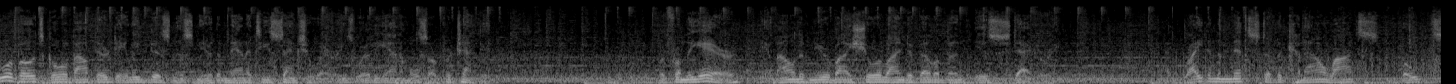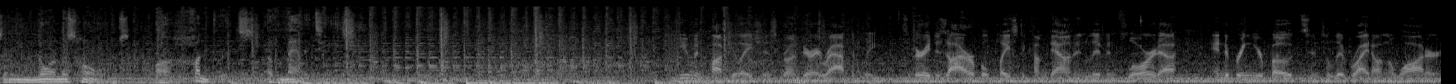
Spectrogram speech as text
Tour boats go about their daily business near the manatee sanctuaries where the animals are protected. But from the air, the amount of nearby shoreline development is staggering. And right in the midst of the canal lots, boats, and enormous homes are hundreds of manatees. human population has grown very rapidly. It's a very desirable place to come down and live in Florida and to bring your boats and to live right on the water.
